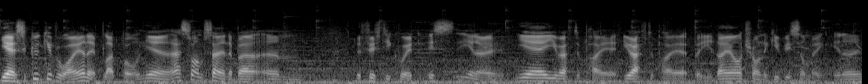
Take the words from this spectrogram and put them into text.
Yeah, it's a good giveaway, isn't it, Bloodborne? Yeah, that's what I'm saying about um, the 50 quid. It's, you know, yeah, you have to pay it. You have to pay it, but they are trying to give you something, you know?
